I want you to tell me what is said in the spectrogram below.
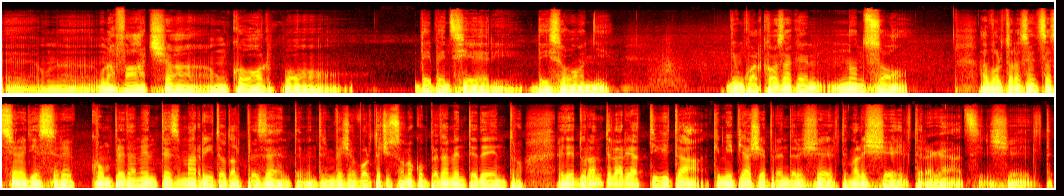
eh, una, una faccia, un corpo, dei pensieri, dei sogni, di un qualcosa che non so, a volte ho la sensazione di essere completamente smarrito dal presente, mentre invece a volte ci sono completamente dentro. Ed è durante la reattività che mi piace prendere scelte, ma le scelte ragazzi, le scelte.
